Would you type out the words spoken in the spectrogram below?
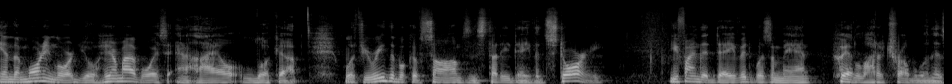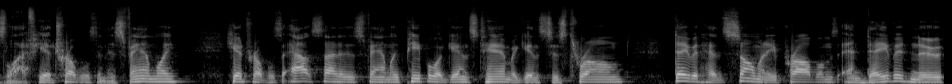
In the morning, Lord, you'll hear my voice and I'll look up. Well, if you read the book of Psalms and study David's story, you find that David was a man who had a lot of trouble in his life. He had troubles in his family, he had troubles outside of his family, people against him, against his throne. David had so many problems, and David knew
